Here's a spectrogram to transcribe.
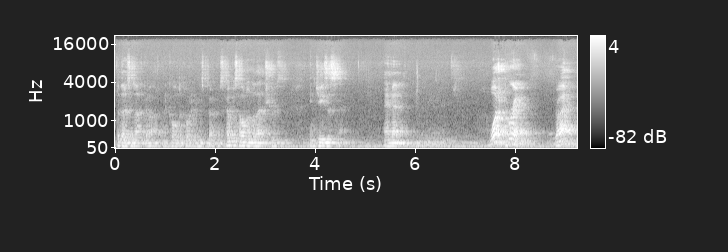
for those who love God and are called according to his purpose. Help us hold on to that truth. In Jesus' name. Amen. What a prayer, right?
